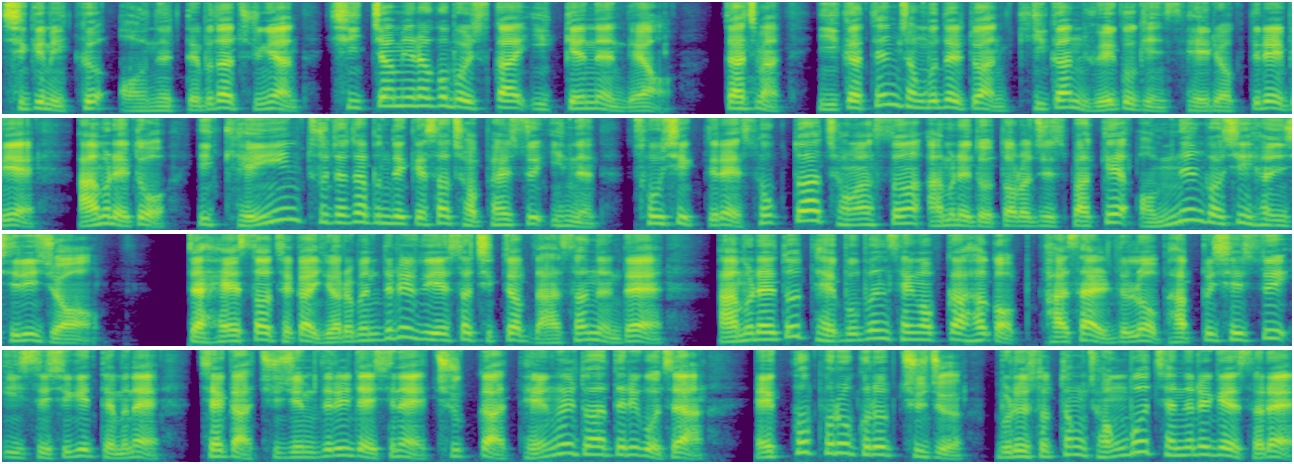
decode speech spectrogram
지금이 그 어느 때보다 중요한 시점이라고 볼 수가 있겠는데요. 하지만 이 같은 정보들 또한 기관 외국인 세력들에 비해 아무래도 이 개인 투자자분들께서 접할 수 있는 소식들의 속도와 정확성은 아무래도 떨어질 수밖에 없는 것이 현실이죠. 자, 해서 제가 여러분들을 위해서 직접 나섰는데 아무래도 대부분 생업과 학업, 가사 일들로 바쁘실 수 있으시기 때문에 제가 주심들을 대신해 주가 대응을 도와드리고자 에코프로 그룹 주주 무료소통 정보 채널을 개설해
